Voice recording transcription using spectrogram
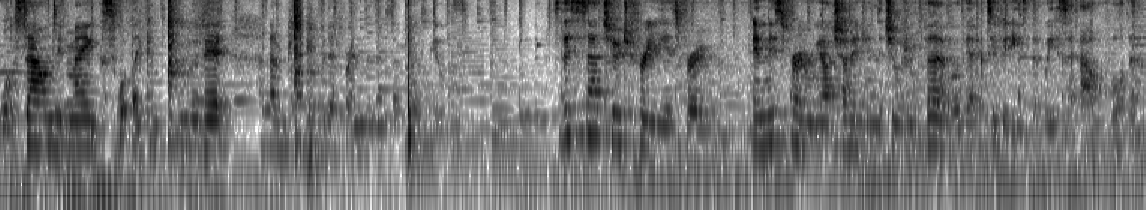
what sound it makes, what they can do with it, and playing with their friends and their social skills. So this is our two to three years room. In this room we are challenging the children further with the activities that we set out for them.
